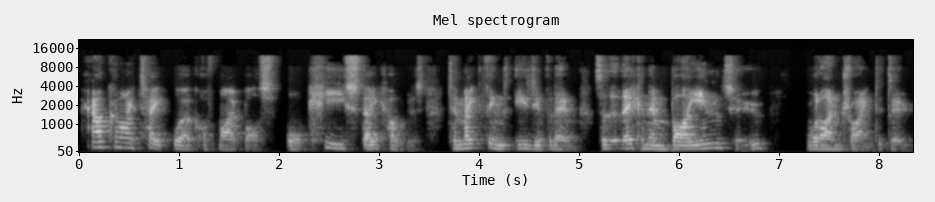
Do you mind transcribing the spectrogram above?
How can I take work off my boss or key stakeholders to make things easier for them so that they can then buy into what I'm trying to do?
